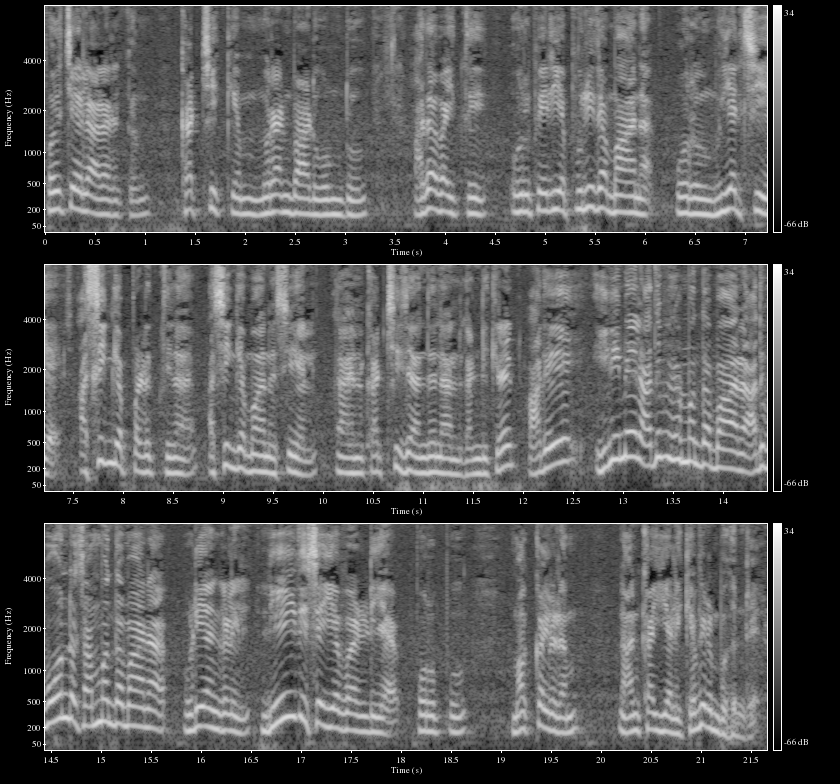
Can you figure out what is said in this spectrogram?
பொதுச் செயலாளருக்கும் கட்சிக்கும் முரண்பாடு உண்டு. அதை வைத்து ஒரு பெரிய புனிதமான ஒரு முயற்சியை அசிங்கப்படுத்தின அசிங்கமான செயல் நான் கட்சி சார்ந்து நான் கண்டிக்கிறேன். அது இனிமேல் அது சம்பந்தமான அது போன்ற சம்பந்தமான விடயங்களில் நீதி செய்ய வேண்டிய பொறுப்பு மக்களிடம் நான் கையளிக்க விரும்புகின்றேன்.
